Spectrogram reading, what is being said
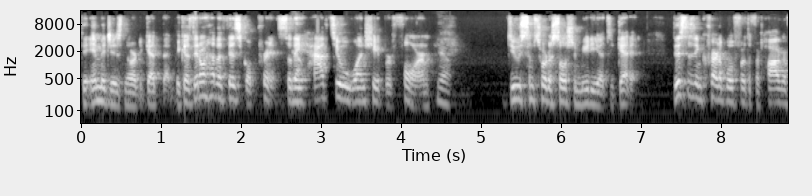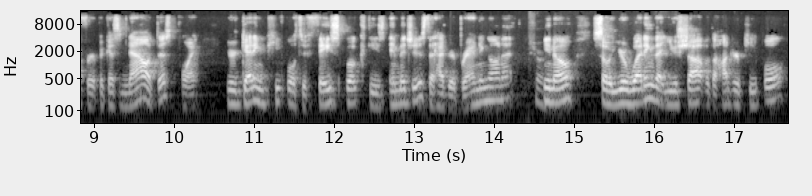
the images in order to get them because they don't have a physical print. So yeah. they have to, one shape or form, yeah. do some sort of social media to get it. This is incredible for the photographer because now at this point, you're getting people to Facebook these images that have your branding on it. Sure. You know, so your wedding that you shot with 100 people,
